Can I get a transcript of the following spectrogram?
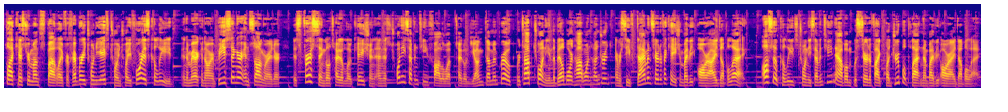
Black History Month spotlight for February 28, 2024 is Khalid, an American R&B singer and songwriter. His first single titled Location and his 2017 follow-up titled Young, Dumb and Broke were top 20 in the Billboard Hot 100 and received diamond certification by the RIAA. Also, Khalid's 2017 album was certified quadruple platinum by the RIAA.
